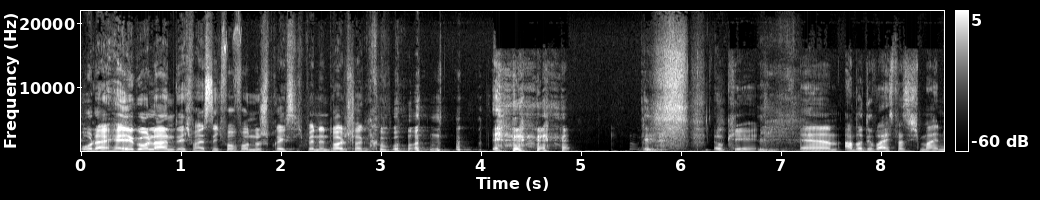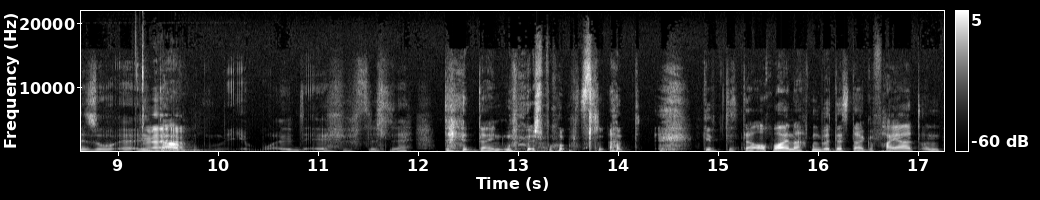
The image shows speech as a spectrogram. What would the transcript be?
oder Helgoland? Ich weiß nicht, wovon du sprichst. Ich bin in Deutschland geboren. Okay. ähm, aber du weißt, was ich meine, so. Äh, Ja, da, äh, dein Ursprungsland. Gibt es da auch Weihnachten? Wird es da gefeiert? Und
